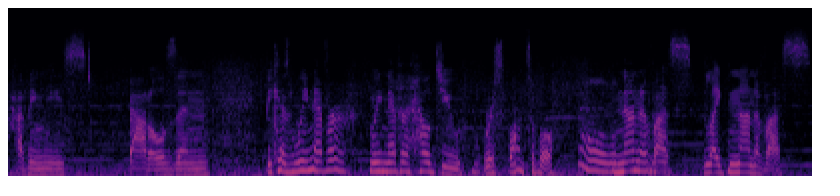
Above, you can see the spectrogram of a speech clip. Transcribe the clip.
having these battles and because we never we never held you responsible. Oh, none of us, like none of us.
